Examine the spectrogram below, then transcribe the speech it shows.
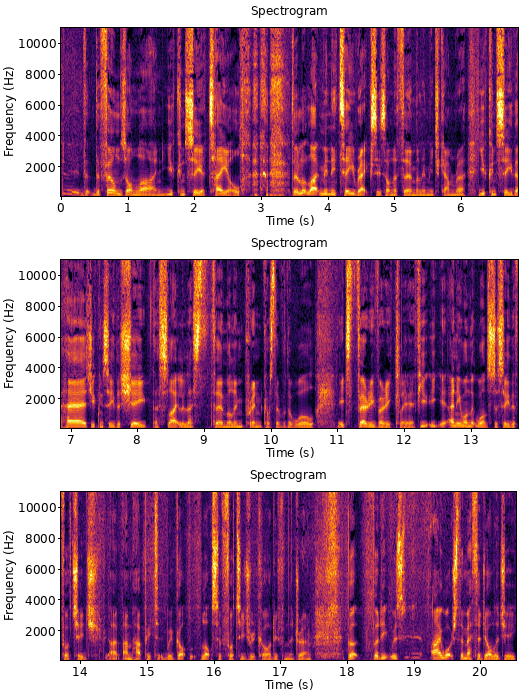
the, the, film's online, you can see a tail. they look like mini T Rexes on a thermal image camera. You can see the hairs, you can see the sheep. They're slightly less thermal imprint because they're the wool. It's very, very clear. If you anyone that wants to see the footage, I, I'm happy to. We've got lots of footage recorded from the drone, but but it was. I watched the methodology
